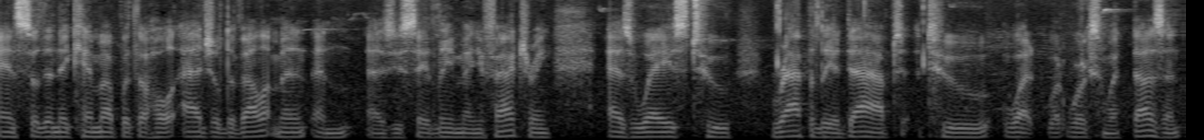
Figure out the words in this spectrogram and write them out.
And so then they came up with the whole agile development and, as you say, lean manufacturing as ways to rapidly adapt to what, what works and what doesn't.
